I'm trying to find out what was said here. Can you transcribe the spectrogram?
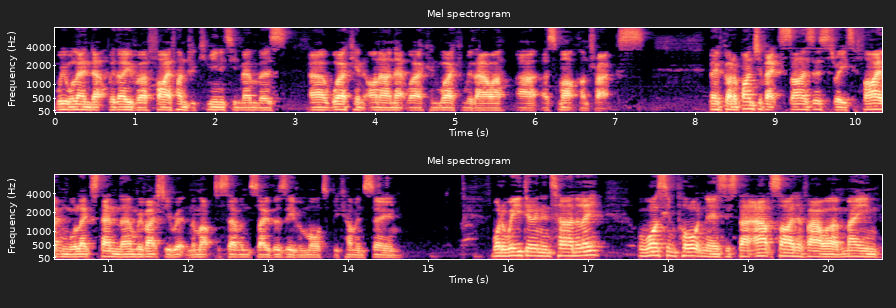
we will end up with over 500 community members uh, working on our network and working with our, uh, our smart contracts. They've got a bunch of exercises, three to five, and we'll extend them. We've actually written them up to seven, so there's even more to be coming soon. What are we doing internally? What's important is is that outside of our main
